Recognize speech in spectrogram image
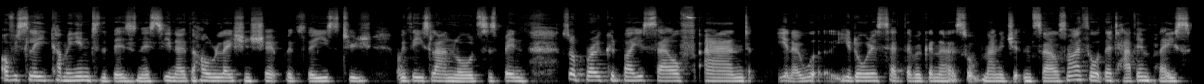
obviously coming into the business, you know, the whole relationship with these two with these landlords has been sort of brokered by yourself, and you know, you'd always said they were going to sort of manage it themselves, and I thought they'd have in place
